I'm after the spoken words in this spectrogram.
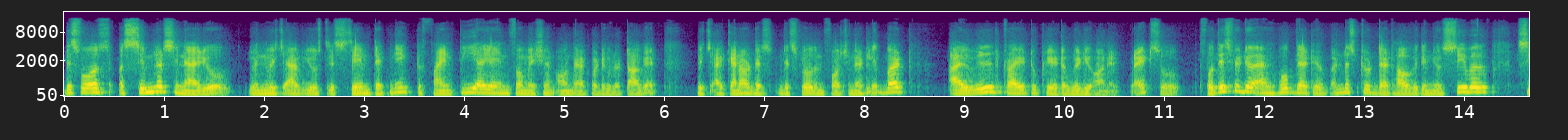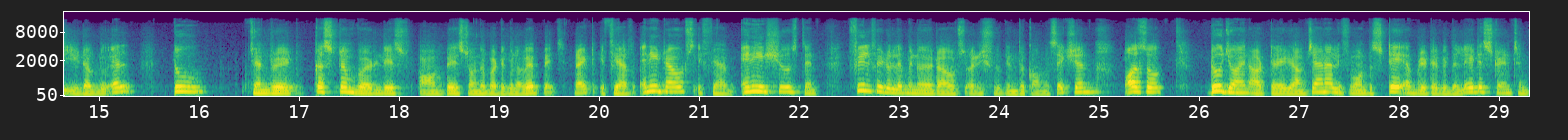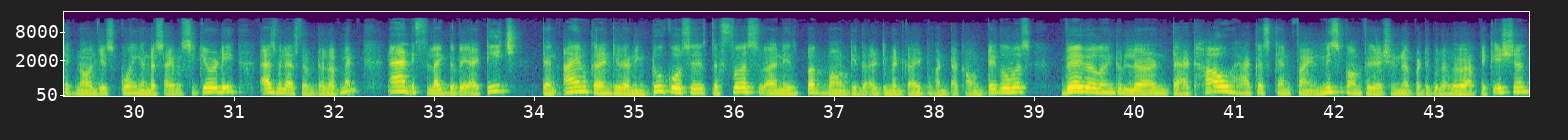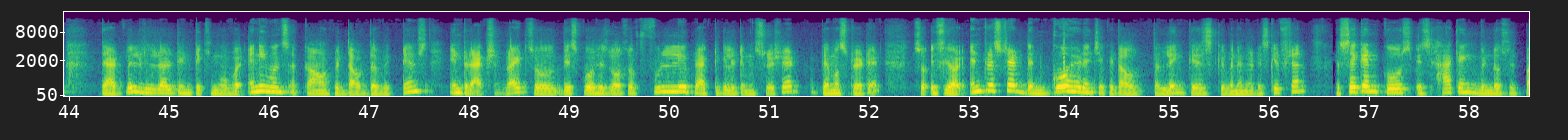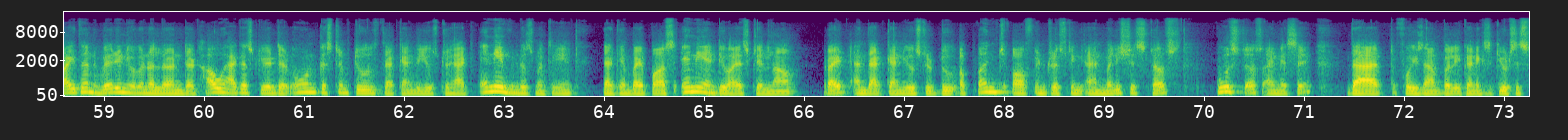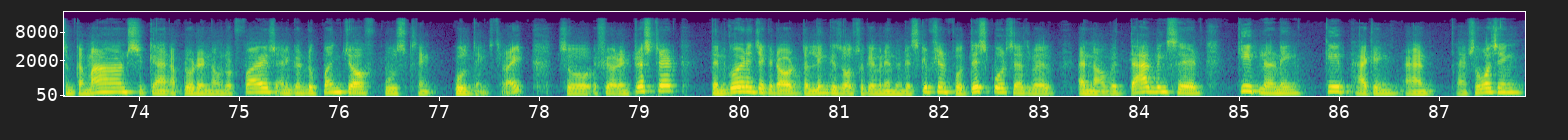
this was a similar scenario in which i've used this same technique to find pii information on that particular target which i cannot dis disclose unfortunately but i will try to create a video on it right? So for this video i hope that you have understood that how we can use cewl cewl to generate custom word list on based on the particular web page right? If you have any doubts if you have any issues then feel free to let me know your doubts or issues in the comment section. Also do join our telegram channel if you want to stay updated with the latest trends and technologies going under cybersecurity as well as web development. And if you like the way i teach then I am currently running two courses. The first one is Bug Bounty, the ultimate guide to hunt account takeovers, where we are going to learn that how hackers can find misconfiguration in a particular web application that will result in taking over anyone's account without the victim's interaction, right? So this course is also fully practically demonstrated. Demonstrated. So if you are interested, then go ahead and check it out. The link is given in the description. The second course is Hacking Windows with Python, wherein you're going to learn that how hackers create their own custom tools that can be used to hack any Windows machine that can bypass any antivirus till now right? And that can use to do a bunch of interesting and malicious stuffs cool stuffs i may say that for example you can execute system commands you can upload and download files and you can do bunch of cool, thing, cool things right? So if you're interested then go ahead and check it out. The link is also given in the description for this course as well. And now with that being said keep learning keep hacking and thanks for watching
